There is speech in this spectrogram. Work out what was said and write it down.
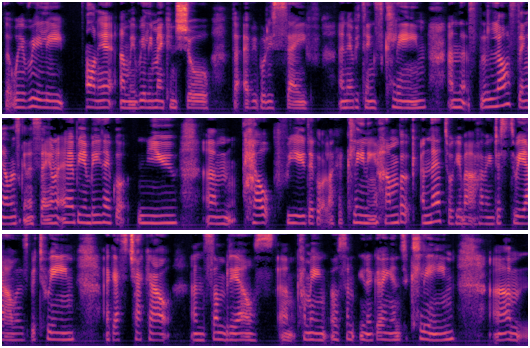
that we're really on it and we're really making sure that everybody's safe and everything's clean. And that's the last thing I was going to say on Airbnb. They've got new um, help for you. They've got like a cleaning handbook and they're talking about having just three hours between a guest checkout and somebody else um, coming or some, you know, going in to clean, um,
